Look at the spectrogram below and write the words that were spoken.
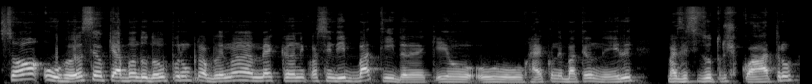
Só o Russell que abandonou por um problema mecânico assim de batida, né? Que o, o Raikkonen bateu nele, mas esses outros quatro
